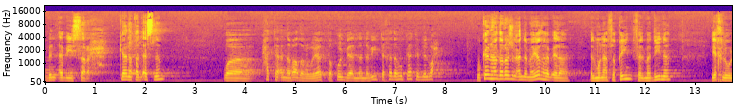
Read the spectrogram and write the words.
بن أبي سرح. كان قد أسلم وحتى أن بعض الروايات تقول بأن النبي اتخذه كاتب للوحي. وكان هذا الرجل عندما يذهب إلى المنافقين في المدينة يخلو,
